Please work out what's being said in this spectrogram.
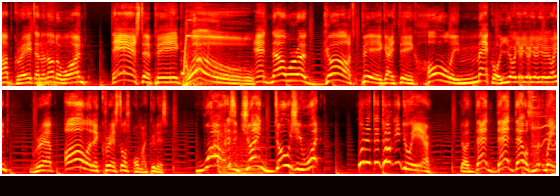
upgrade and another one. There's the pig. Whoa. And now we're a god pig, I think. Holy mackerel. Yo, yo, yo, yo, yo, yoink. Grab all of the crystals. Oh my goodness. Wow, there's a giant doji. What? What did the doggy do here? Yo, that, that, that was, wait,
